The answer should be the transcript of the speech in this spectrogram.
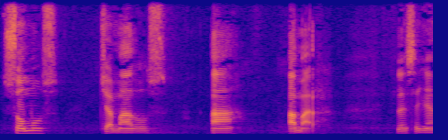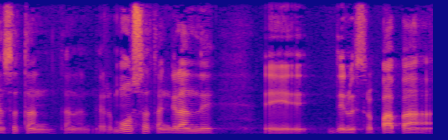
somos llamados a amar. La enseñanza tan, tan hermosa, tan grande eh, de nuestro Papa,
